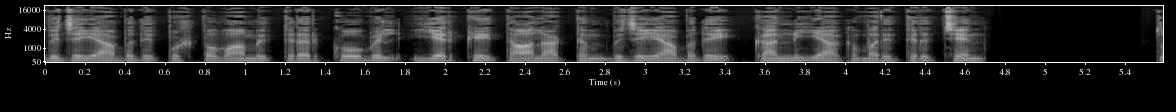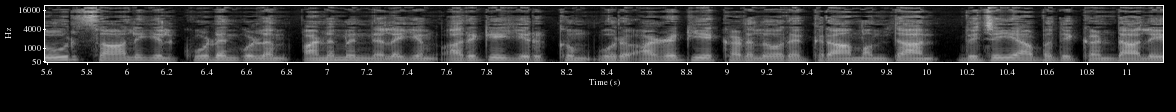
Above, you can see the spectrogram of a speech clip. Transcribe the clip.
விஜயாபதி புஷ்பவாமித்திரர் கோவில் இயற்கை தாலாட்டம் விஜயாபதி கன்னியாகுமரி திருச்சென். தூர் சாலையில் கூடங்குளம் அணுமின் நிலையம் அருகே இருக்கும் ஒரு அழகிய கடலோர கிராமம்தான் விஜயாபதி கண்டாலே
